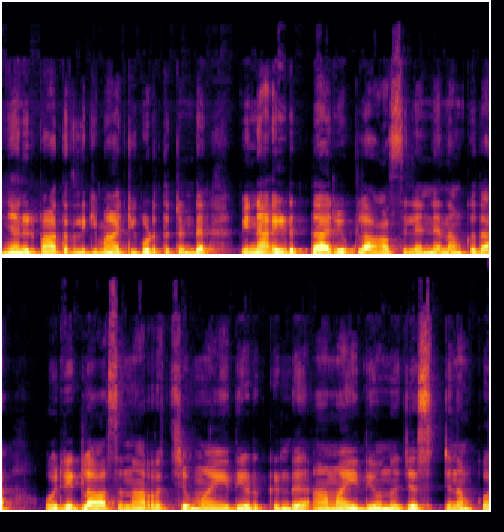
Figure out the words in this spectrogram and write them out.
ഞാനൊരു പാത്രത്തിലേക്ക് മാറ്റി കൊടുത്തിട്ടുണ്ട്. പിന്നെ എടുത്ത ഒരു ഗ്ലാസ്സിൽ തന്നെ നമുക്കിതാ ഒരു ഗ്ലാസ് നിറച്ച് മൈദ എടുക്കുന്നുണ്ട്. ആ മൈദ ഒന്ന് ജസ്റ്റ് നമുക്ക്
